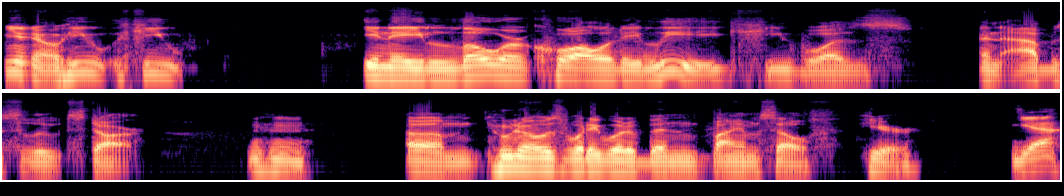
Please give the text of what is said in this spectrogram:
you know, he he in a lower quality league, he was an absolute star. hmm Um, who knows what he would have been by himself here, Yeah.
